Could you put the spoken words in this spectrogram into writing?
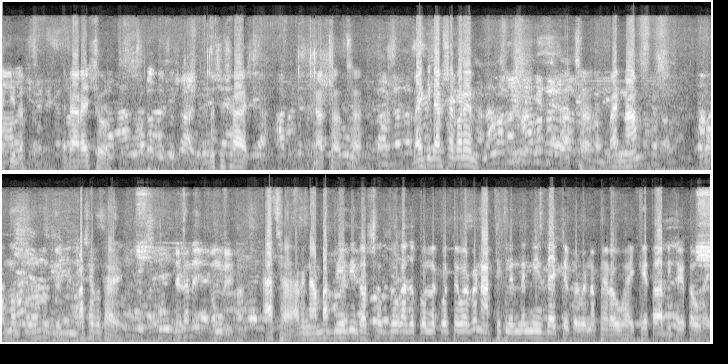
একই দাম। এটা আড়াইশো। দুশো ষাট। আচ্ছা আচ্ছা। ভাই কি ব্যবসা করেন? আচ্ছা ভাইয়ের নাম? বাসা কোথায়? আচ্ছা আমি নাম্বার দিয়ে দিই দর্শক যোগাযোগ করলে করতে পারবেন। আর্থিক লেনদেন নিজ দায়িত্বে করবেন আপনারাও ভাই ক্রেতা বিক্রেতাও ভাই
